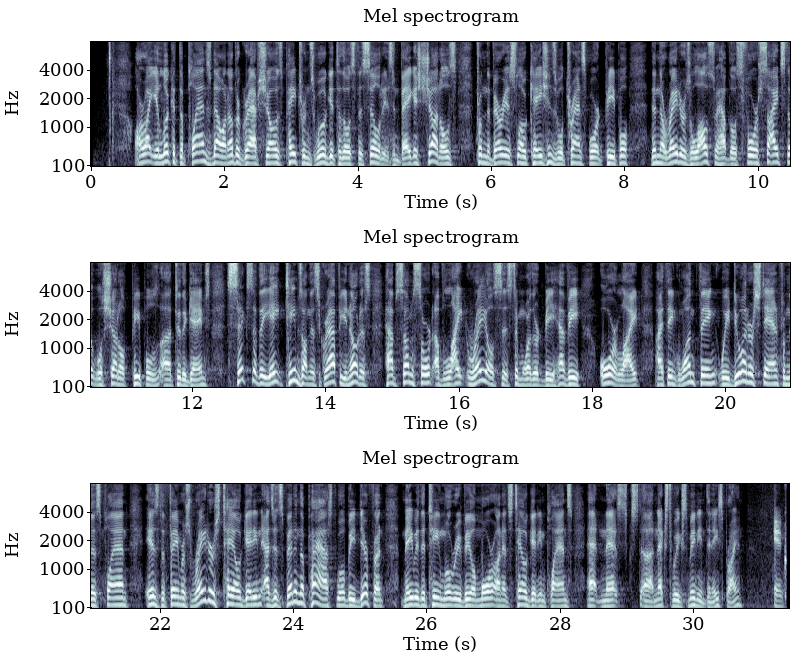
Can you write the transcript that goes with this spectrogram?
All right, you look at the plans now. Another graph shows patrons will get to those facilities. In Vegas, shuttles from the various locations will transport people. Then the Raiders will also have those four sites that will shuttle people uh, to the games. Six of the eight teams on this graph, you notice, have some sort of light rail system, whether it be heavy or light. I think one thing we do understand from this plan is the famous Raiders tailgating, as it's been in the past, will be different. Maybe the team will reveal more on its tailgating plans at next, uh, next week's meeting. Denise? Brian?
